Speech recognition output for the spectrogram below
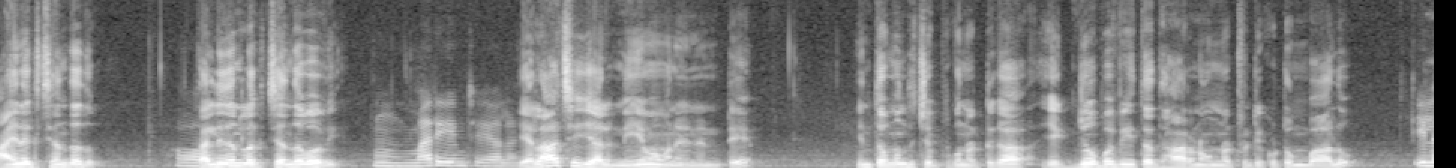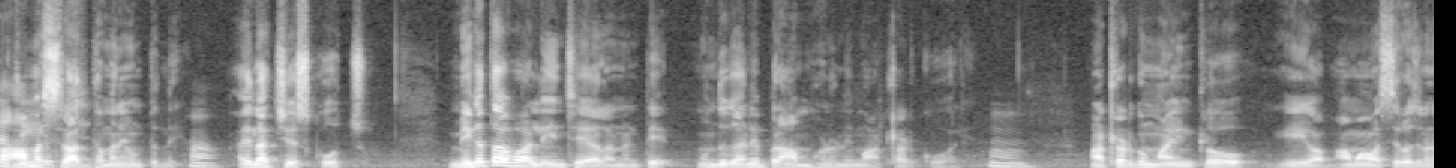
ఆయనకు చెందదు. తల్లిదండ్రులకు చెందవు అవి ఉమ్, మరి ఏం చేయాలండి? ఎలా చేయాలి నియమం అని ఏంటంటే ఇంతకుముందు చెప్పుకున్నట్టుగా యజ్ఞోపవీత ధారణ ఉన్నటువంటి కుటుంబాలు ఆమ శ్రాద్ధం అని ఉంటుంది. ఇలా చేసుకోవచ్చు. మిగతా వాళ్ళు ఏం చేయాలనంటే ముందుగానే బ్రాహ్మణుని మాట్లాడుకోవాలి. మాట్లాడుకుని మా ఇంట్లో ఈ అమావాస్య రోజున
